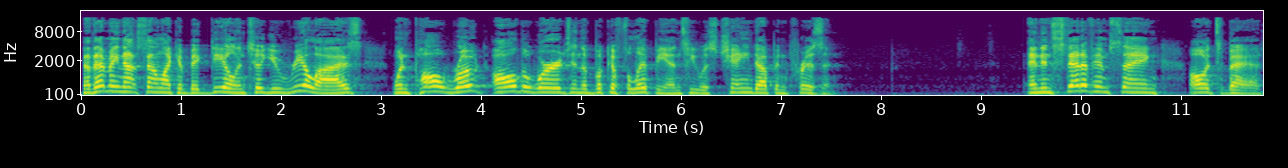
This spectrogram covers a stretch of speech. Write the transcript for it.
Now, that may not sound like a big deal until you realize when Paul wrote all the words in the book of Philippians, he was chained up in prison. And instead of him saying, Oh, it's bad,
